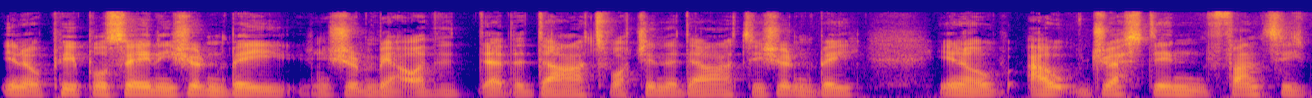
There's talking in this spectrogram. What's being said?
you know, people saying he shouldn't be, he shouldn't be out at the, at the darts watching the darts. He shouldn't be, you know, out dressed in fancy,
